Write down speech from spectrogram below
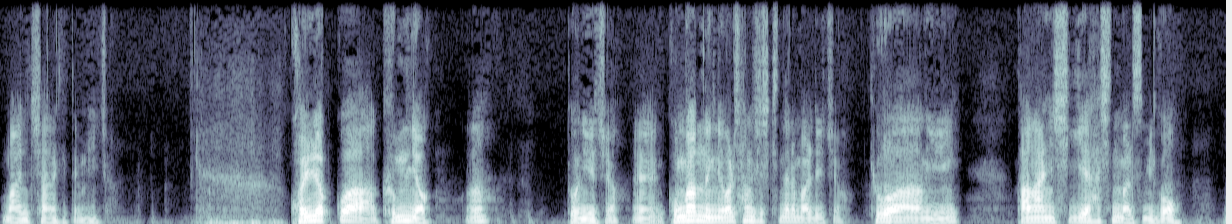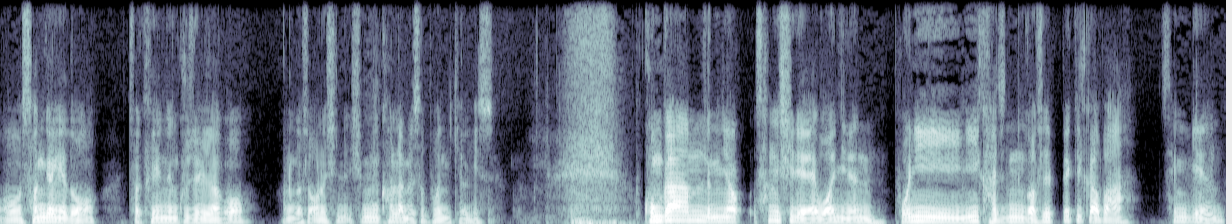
많지 않았기 때문이죠. 권력과 금력, 어? 돈이겠죠. 예, 공감 능력을 상실시킨다는 말도 있죠. 교황이 방한 시기에 하신 말씀이고 어, 성경에도 적혀 있는 구절이라고 하는 것을 어느 신- 신문 칼럼에서 본 기억이 있어요. 공감 능력 상실의 원인은 본인이 가진 것을 뺏길까봐 생기는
